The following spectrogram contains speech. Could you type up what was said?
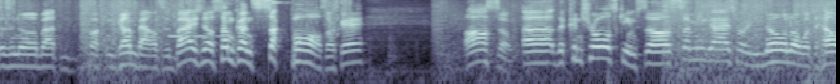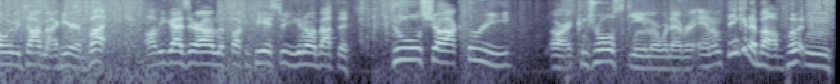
doesn't know about the fucking gun balances. But I just know some guns suck balls, okay? Also, uh, the control scheme. So some of you guys probably don't know what the hell I'm going to be talking about here. But all of you guys that are on the fucking PS3, you know about the DualShock 3 or control scheme or whatever. And I'm thinking about putting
